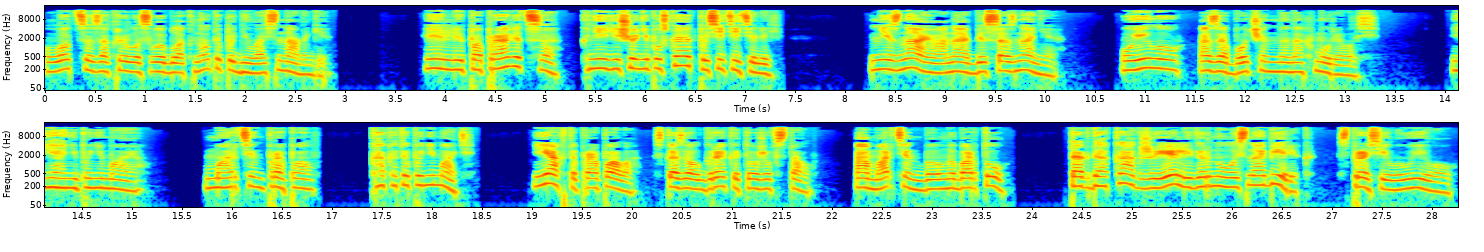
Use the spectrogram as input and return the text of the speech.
Лотца закрыла свой блокнот и поднялась на ноги. «Элли поправится? К ней еще не пускают посетителей?» «Не знаю, она без сознания». Уиллоу озабоченно нахмурилась. «Я не понимаю. Мартин пропал. Как это понимать?» «Яхта пропала», — сказал Грег и тоже встал. А Мартин был на борту. «Тогда как же Элли вернулась на берег?» — спросила Уиллоу.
